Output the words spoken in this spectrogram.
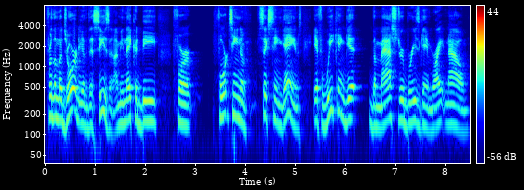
for the majority of this season, I mean, they could be for 14 of 16 games. If we can get the mass Drew Brees game right now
